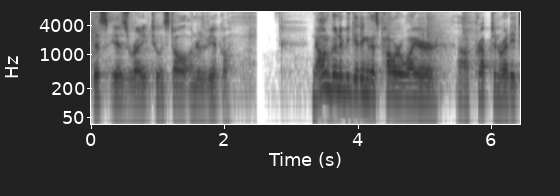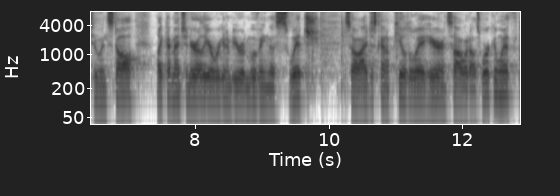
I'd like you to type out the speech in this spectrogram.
This is ready to install under the vehicle. Now I'm going to be getting this power wire uh, prepped and ready to install. Like I mentioned earlier, we're going to be removing the switch so I just kind of peeled away here and saw what I was working with.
